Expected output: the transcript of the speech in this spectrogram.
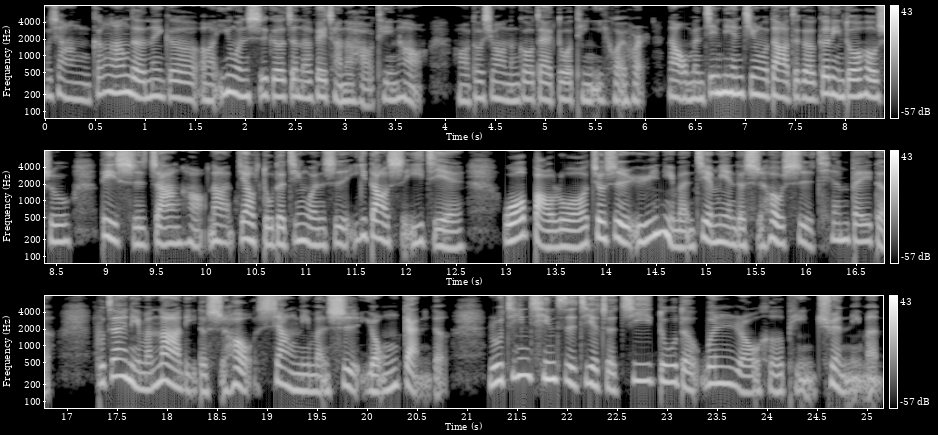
我想刚刚的那个呃英文诗歌真的非常的好听哈，好都希望能够再多听一会会儿。那我们今天进入到这个哥林多后书第十章哈，那要读的经文是一到十一节。我保罗就是与你们见面的时候是谦卑的，不在你们那里的时候像你们是勇敢的。如今亲自借着基督的温柔和平劝你们。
